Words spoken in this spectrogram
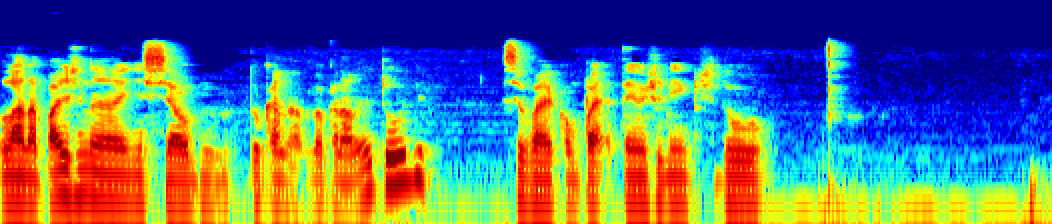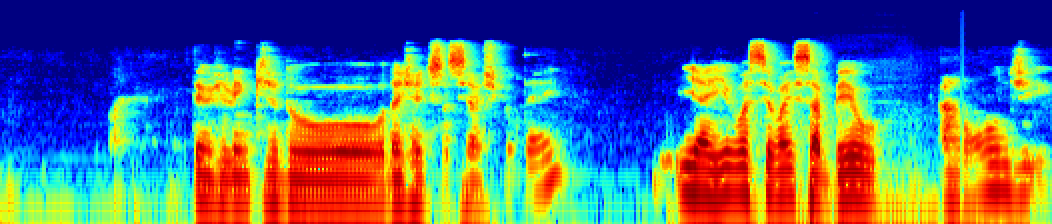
lá na página inicial do, do canal, do meu canal no YouTube, você vai acompanhar, tem os links do tem os links do, das redes sociais que eu tenho e aí você vai saber o, aonde,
